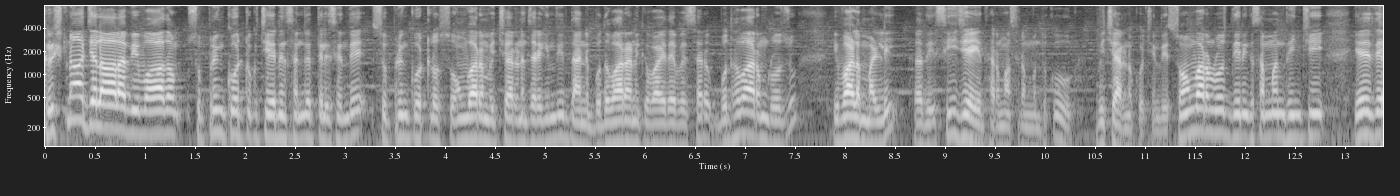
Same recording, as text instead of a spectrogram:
కృష్ణా జలాల వివాదం సుప్రీంకోర్టుకు చేరిన సంగతి తెలిసిందే. సుప్రీంకోర్టులో సోమవారం విచారణ జరిగింది. దాన్ని బుధవారానికి వాయిదా వేశారు. బుధవారం రోజు ఇవాళ మళ్ళీ అది సీజీఐ ధర్మాసనం ముందుకు విచారణకు వచ్చింది. సోమవారం రోజు దీనికి సంబంధించి ఏదైతే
